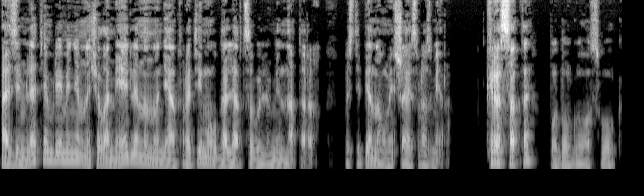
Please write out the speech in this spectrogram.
А Земля тем временем начала медленно, но неотвратимо удаляться в иллюминаторах, постепенно уменьшаясь в размерах. «Красота!» — подал голос Волк.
